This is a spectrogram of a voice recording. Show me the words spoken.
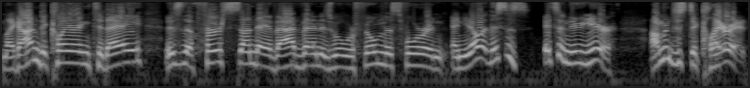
Like I'm declaring today, this is the first Sunday of Advent, is what we're filming this for. And, and you know what? This is, it's a new year. I'm going to just declare it.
